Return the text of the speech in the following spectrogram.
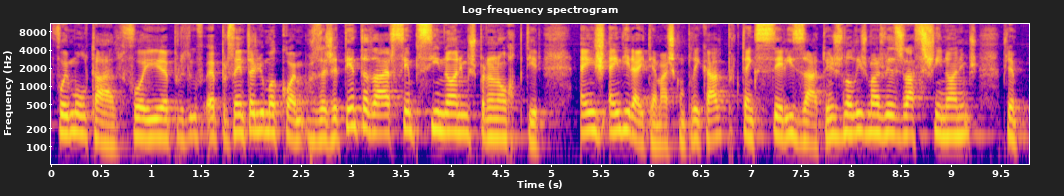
foi multado, foi apre- apresenta-lhe uma coima, ou seja, tenta dar sempre sinónimos para não repetir. Em, em direito é mais complicado porque tem que ser exato. Em jornalismo às vezes dá-se sinónimos. Por exemplo,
